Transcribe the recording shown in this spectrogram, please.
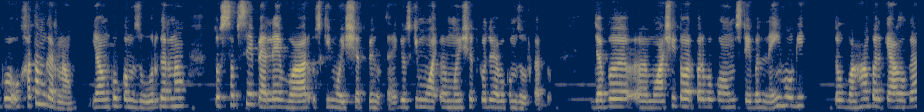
کو ختم کرنا ہو یا ان کو کمزور کرنا ہو تو سب سے پہلے وار اس کی معیشت پہ ہوتا ہے کہ اس کی معیشت کو جو ہے وہ کمزور کر دو۔ جب معاشی طور پر وہ قوم سٹیبل نہیں ہوگی تو وہاں پر کیا ہوگا؟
